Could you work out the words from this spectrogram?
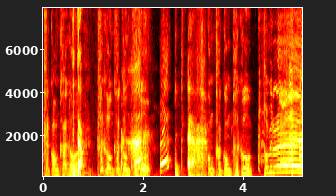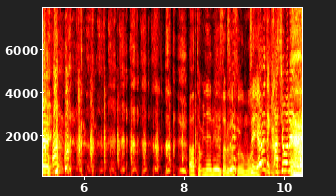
カコンカコン。カコンカコンカコン。カコンカコンカコン。富根 レイあ富根レイソルがそう思うやめて柏レイソルマ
